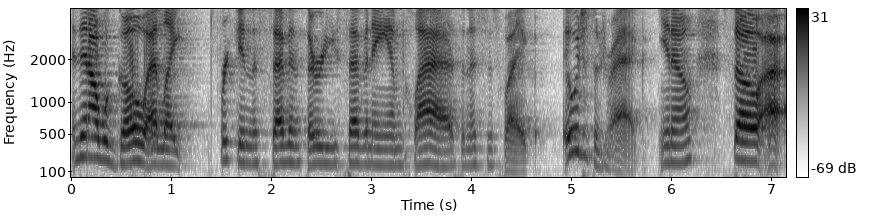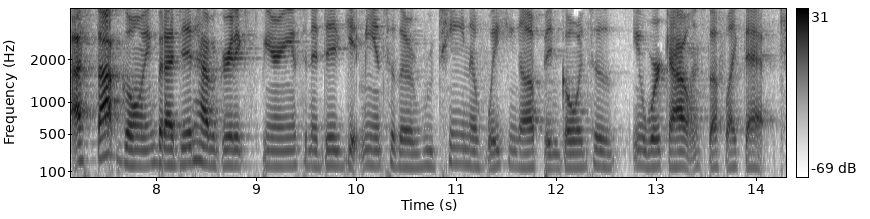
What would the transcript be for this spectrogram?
and then I would go at like freaking the 7 30, 7 a.m. class and it's just like it was just a drag, you know? So I, I, stopped going, but I did have a great experience and it did get me into the routine of waking up and going to, you know, work out and stuff like that.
